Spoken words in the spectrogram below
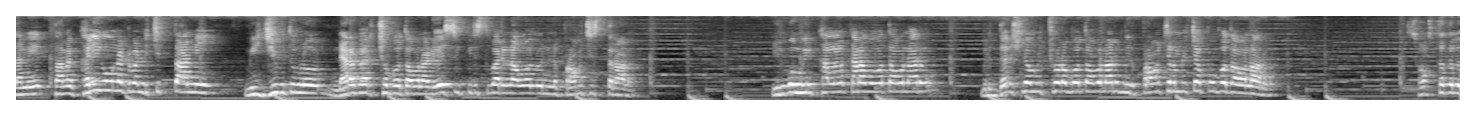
తన తన కలిగి ఉన్నటువంటి చిత్తాన్ని మీ జీవితంలో నెరవేర్చబోతా ఉన్నాడు. యేసుక్రీస్తు వారి నామంలో నేను ప్రవచిస్తున్నాను. ఇదిగో మీరు కళలు కనబోతా ఉన్నారు. మీరు దర్శనములు చూడబోతా ఉన్నారు. మీరు ప్రవచనములు చెప్పబోతా ఉన్నారు. స్వస్థతలు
